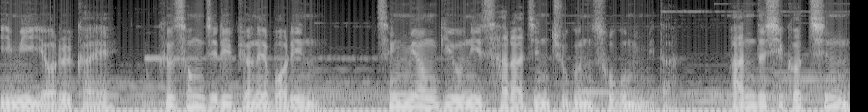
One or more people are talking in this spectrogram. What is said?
이미 열을 가해 그 성질이 변해버린 생명 기운이 사라진 죽은 소금입니다. 반드시 거친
